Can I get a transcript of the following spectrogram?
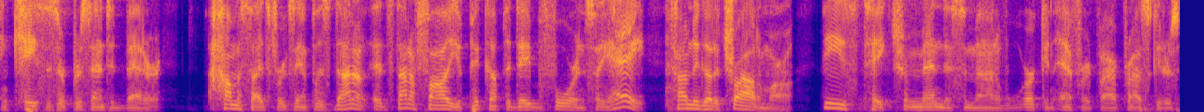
and cases are presented better. Homicides, for example, is not a, it's not a file you pick up the day before and say, hey, time to go to trial tomorrow. These take tremendous amount of work and effort by our prosecutors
